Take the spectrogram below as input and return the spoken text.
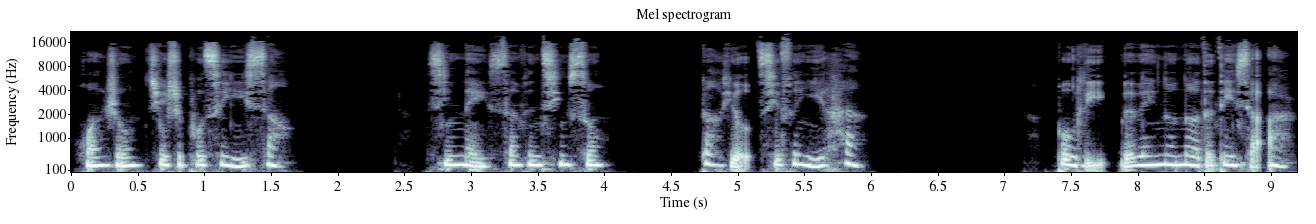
黄蓉却是噗呲一笑，心内三分轻松，倒有七分遗憾。不理唯唯诺诺的店小二，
